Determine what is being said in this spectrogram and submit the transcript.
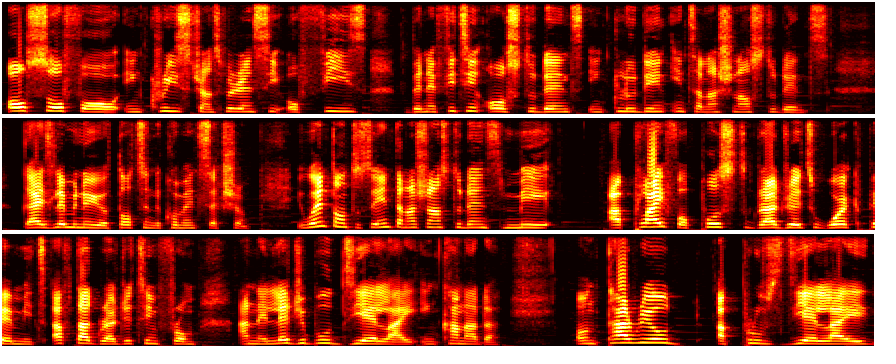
also for increased transparency of fees benefiting all students, including international students. Guys, let me know your thoughts in the comment section. It went on to say international students may apply for postgraduate work permit after graduating from an eligible DLI in Canada. Ontario approves DLI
